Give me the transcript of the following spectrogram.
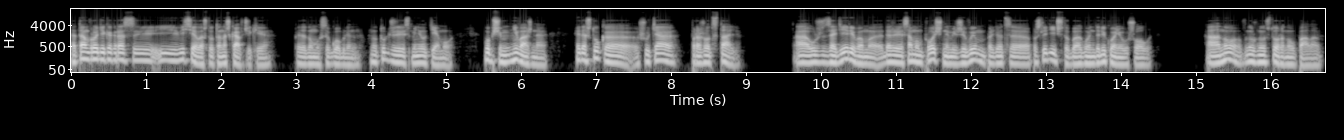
«А там вроде как раз и, и висело что-то на шкафчике», – придумался Гоблин, но тут же сменил тему. «В общем, неважно. Эта штука, шутя, прожжет сталь. А уж за деревом, э, даже самым прочным и живым, придется последить, чтобы огонь далеко не ушел. А оно в нужную сторону упало».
